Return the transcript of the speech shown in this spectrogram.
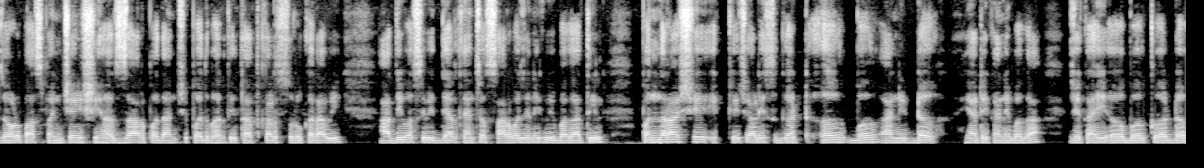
जवळपास पंच्याऐंशी हजार पदांची पदभरती तात्काळ सुरू करावी. आदिवासी विद्यार्थ्यांच्या सार्वजनिक विभागातील पंधराशे एक्केचाळीस गट अ ब आणि ड या ठिकाणी बघा जे काही अ ब क ड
